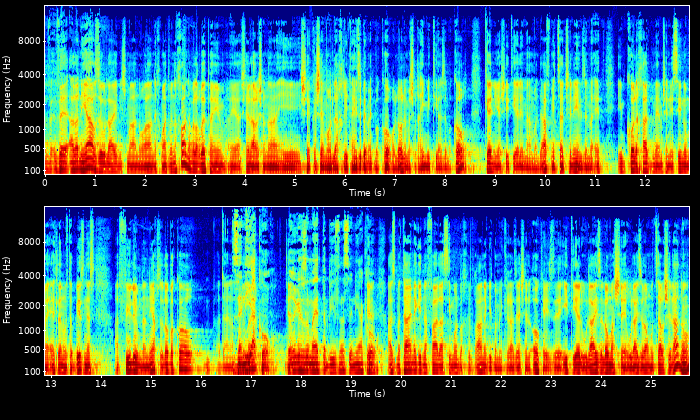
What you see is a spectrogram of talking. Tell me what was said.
ועל הנייר זה אולי נשמע נורא נחמד ונכון, אבל הרבה פעמים אה, השאלה הראשונה היא שקשה מאוד להחליט האם זה באמת בקור או לא, למשל האם ETL זה בקור? כן, יש ETL מהמדף, מצד שני אם זה מאט, אם כל אחד מהם שניסינו מאט לנו את הביזנס, אפילו אם נניח שזה לא בקור, עדיין... זה נהיה קור. כן. ברגע שזה מאט את הביזנס, זה נהיה כן. קור. אז מתי נגיד נפל האסימון בחברה, נגיד במקרה הזה של אוקיי, זה ETL, אולי זה לא מה ש... אולי זה לא המוצר שלנו,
